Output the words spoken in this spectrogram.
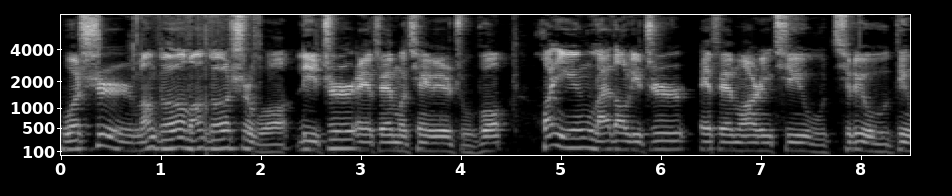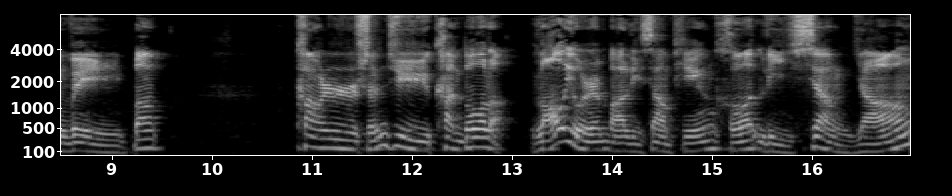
我是芒格，芒格是我荔枝 FM 签约主播，欢迎来到荔枝 FM 二零七五七六定位帮。抗日神剧看多了，老有人把李向平和李向阳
